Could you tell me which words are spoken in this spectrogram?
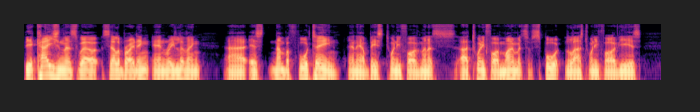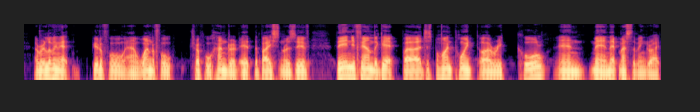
the occasion as we're celebrating and reliving uh, as number 14 in our best 25 minutes, uh, 25 moments of sport in the last 25 years. Uh, reliving that beautiful, uh, wonderful triple hundred at the Basin Reserve. Then you found the gap uh, just behind point, I recall, and man, that must have been great.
